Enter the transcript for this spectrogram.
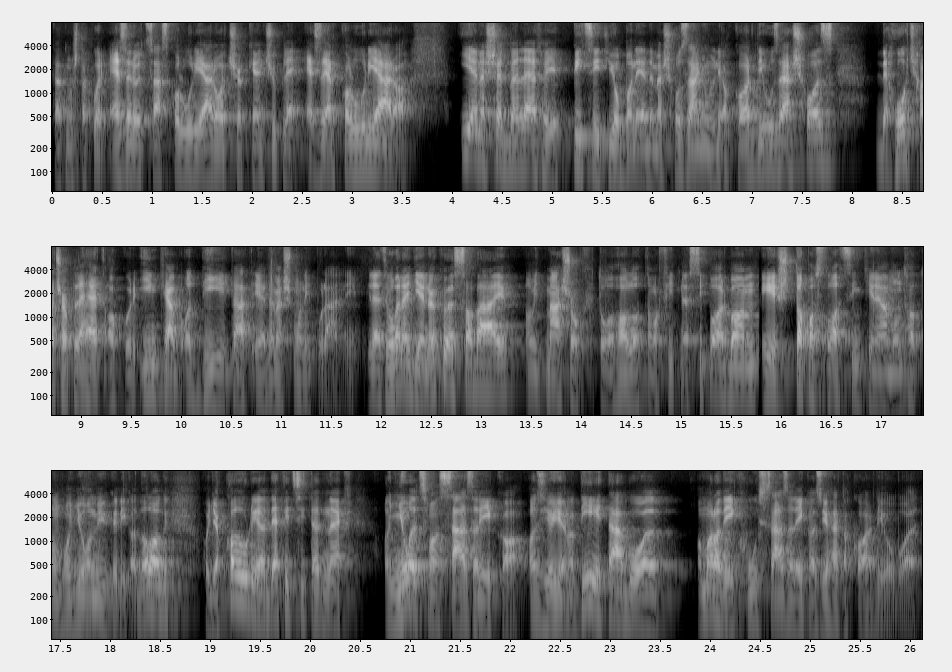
tehát most akkor 1500 kalóriáról csökkentsük le 1000 kalóriára. Ilyen esetben lehet, hogy egy picit jobban érdemes hozzányúlni a kardiózáshoz, de hogyha csak lehet, akkor inkább a diétát érdemes manipulálni. Illetve van egy ilyen ökölszabály, amit másoktól hallottam a fitness iparban, és tapasztalat szintjén elmondhatom, hogy jól működik a dolog, hogy a kalória deficitednek a 80%-a az jöjjön a diétából, a maradék 20% az jöhet a kardióból.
